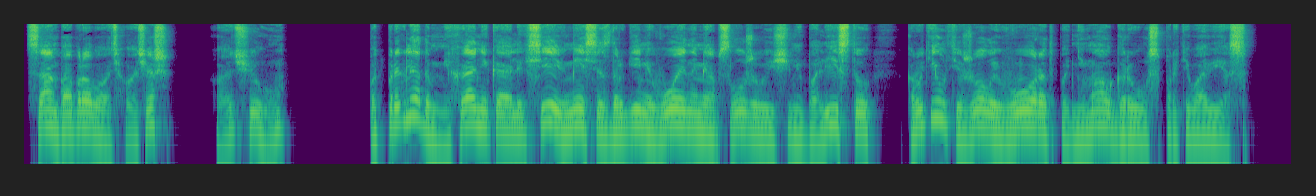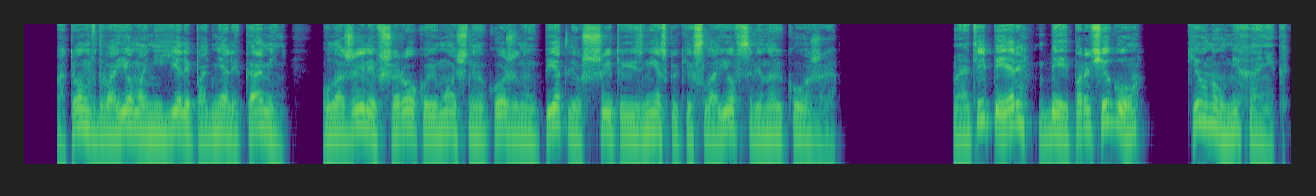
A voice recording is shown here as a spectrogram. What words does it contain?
Сам попробовать хочешь?» «Хочу». Под приглядом механика Алексей вместе с другими воинами, обслуживающими баллисту, крутил тяжелый ворот, поднимал груз, противовес. Потом вдвоем они еле подняли камень уложили в широкую и мощную кожаную петлю, сшитую из нескольких слоев свиной кожи. «А теперь бей по рычагу», — кивнул механик.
